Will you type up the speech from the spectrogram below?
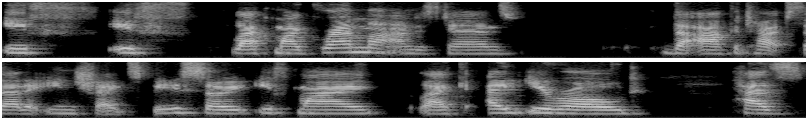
if if like my grandma understands the archetypes that are in Shakespeare. So if my like eight year old has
